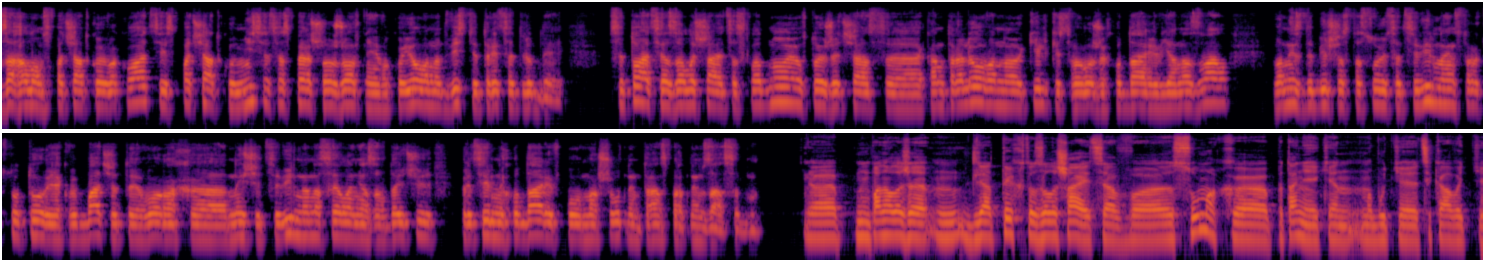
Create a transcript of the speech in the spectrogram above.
Загалом з початку евакуації, з початку місяця, з 1 жовтня, евакуйовано 230 людей. Ситуація залишається складною, в той же час е, контрольованою. Кількість ворожих ударів я назвав. Вони здебільшого стосуються цивільної інфраструктури. Як ви бачите, ворог е, нищить цивільне населення, завдаючи прицільних ударів по маршрутним транспортним засобам. Е, Пане Олеже, для тих, хто залишається в е, Сумах, е, питання, яке, мабуть, цікавить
